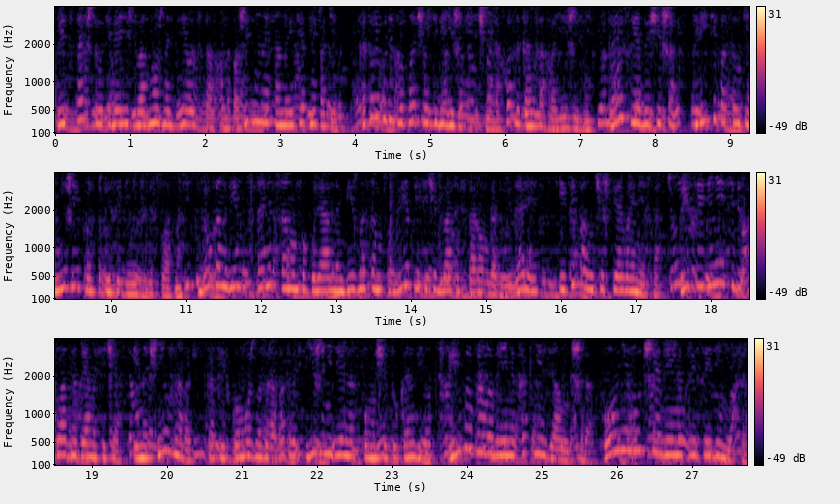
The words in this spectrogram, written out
Представь, что у тебя есть возможность сделать ставку на пожизненный аннуитетный пакет, который будет выплачивать тебе ежемесячный доход до конца твоей жизни. Твой следующий шаг – перейти по ссылке ниже и просто присоединиться бесплатно. Дуканвин станет самым популярным бизнесом в 2022 году и далее, и ты получишь первое место. Присоединяйся бесплатно прямо сейчас и начни узнавать, как легко можно зарабатывать еженедельно с помощью Дуканвин. Ты выбрала время как нельзя лучше. Помни лучшее время присоединиться.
